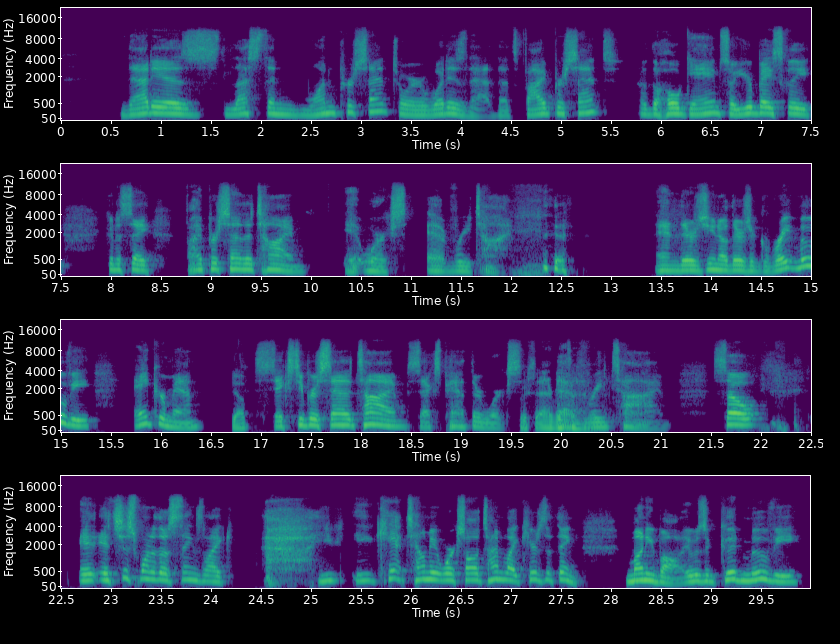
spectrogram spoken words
That is less than 1% or what is that? That's 5% of the whole game? So you're basically going to say 5% of the time it works every time. And there's you know there's a great movie anchorman Yep. 60% of the time sex panther works Works every time. every time so it, it's just one of those things like you you can't tell me it works all the time like here's the thing moneyball it was a good movie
